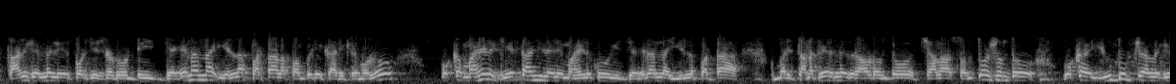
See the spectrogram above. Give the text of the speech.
స్థానిక ఎమ్మెల్యే ఏర్పాటు చేసినటువంటి జగనన్న ఇళ్ళ పట్టాల పంపిణీ కార్యక్రమంలో ఒక మహిళ గీతాంజలి అనే మహిళకు ఈ జగనన్న ఇళ్ళ పట్ట మరి తన పేరు మీద రావడంతో చాలా సంతోషంతో ఒక యూట్యూబ్ ఛానల్కి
